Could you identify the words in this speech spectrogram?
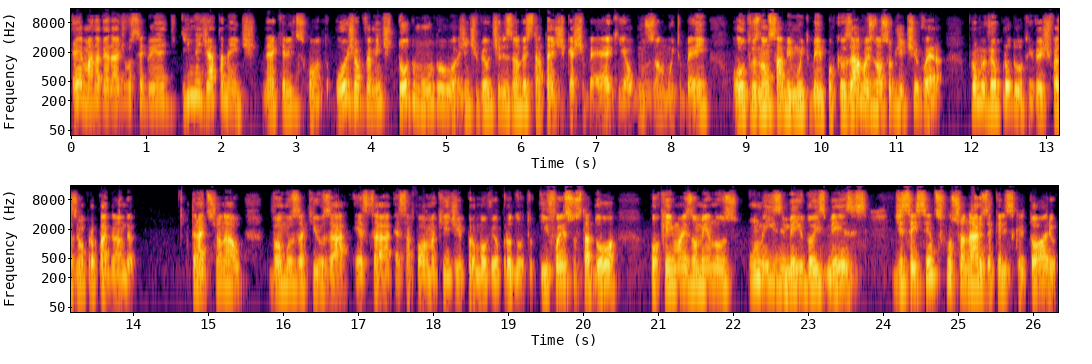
É, mas na verdade você ganha imediatamente, né, aquele desconto. Hoje, obviamente, todo mundo a gente vê utilizando a estratégia de cashback, alguns usando muito bem, outros não sabem muito bem por que usar, mas nosso objetivo era promover o produto. Em vez de fazer uma propaganda tradicional, vamos aqui usar essa, essa forma aqui de promover o produto. E foi assustador, porque em mais ou menos um mês e meio, dois meses, de 600 funcionários daquele escritório,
